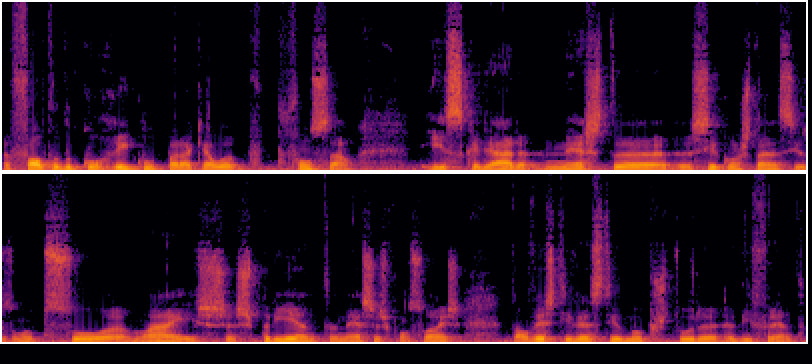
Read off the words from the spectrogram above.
a falta de currículo para aquela função. E se calhar nestas circunstâncias, uma pessoa mais experiente nestas funções talvez tivesse tido uma postura diferente.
